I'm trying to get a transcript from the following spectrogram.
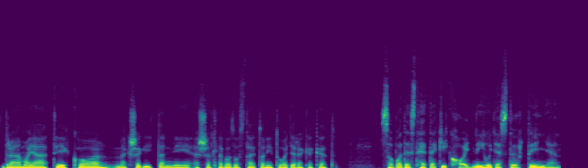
drámajátékkal megsegíteni esetleg az osztálytanító a gyerekeket. Szabad ezt hetekig hagyni, hogy ez történjen?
